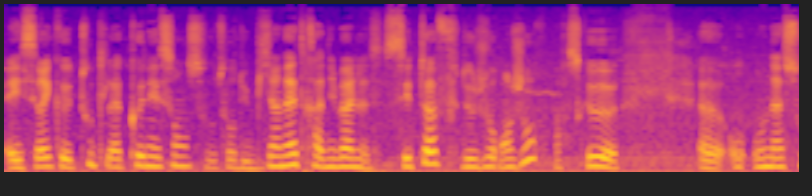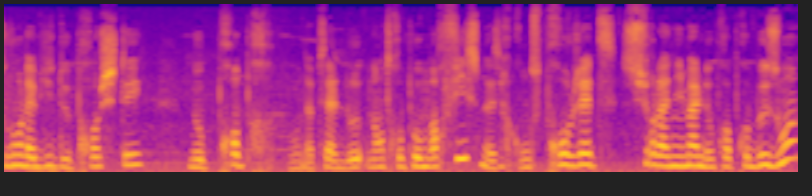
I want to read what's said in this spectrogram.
Et c'est vrai que toute la connaissance autour du bien-être animal s'étoffe de jour en jour parce que euh, on, on a souvent l'habitude de projeter nos propres, on appelle ça l'anthropomorphisme, c'est-à-dire qu'on se projette sur l'animal nos propres besoins,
